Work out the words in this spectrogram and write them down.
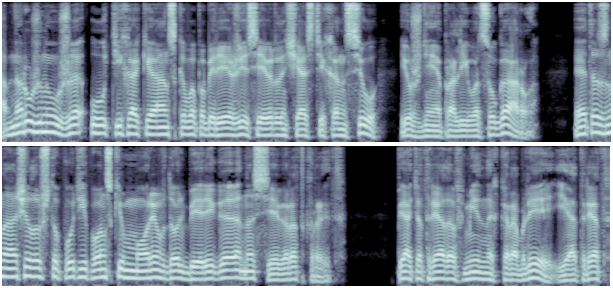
обнаружены уже у Тихоокеанского побережья северной части Хансю, южнее пролива Цугару. Это значило, что путь японским морем вдоль берега на север открыт. Пять отрядов минных кораблей и отряд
